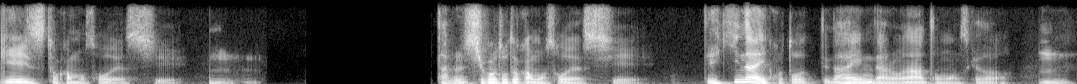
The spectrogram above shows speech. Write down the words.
芸術とかもそうですし、うん多分仕事とかもそうですし、できないことってないんだろうなと思うんですけど、うん。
